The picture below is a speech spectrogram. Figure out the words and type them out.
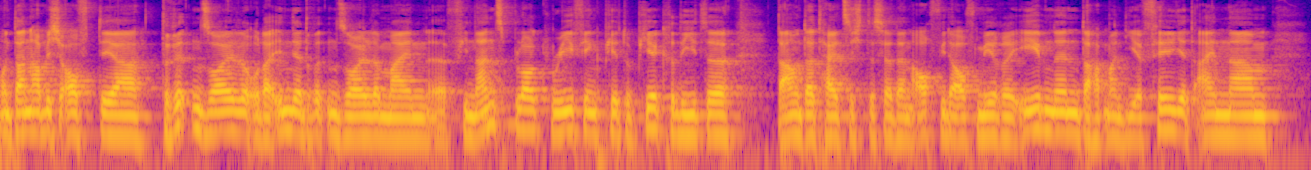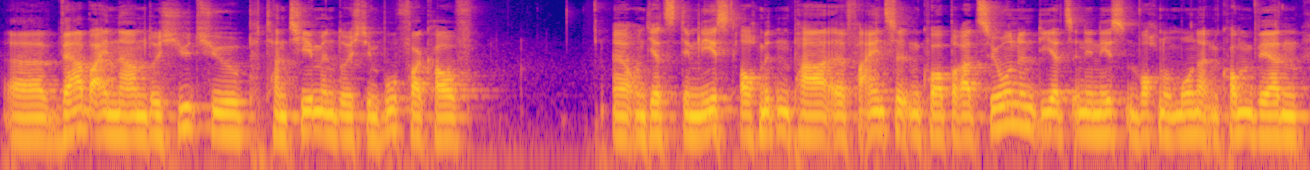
und dann habe ich auf der dritten Säule oder in der dritten Säule mein äh, Finanzblock, Reefing, Peer-to-Peer-Kredite. Da unterteilt sich das ja dann auch wieder auf mehrere Ebenen. Da hat man die Affiliate-Einnahmen, äh, Werbeeinnahmen durch YouTube, Tantiemen durch den Buchverkauf und jetzt demnächst auch mit ein paar äh, vereinzelten Kooperationen, die jetzt in den nächsten Wochen und Monaten kommen werden.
